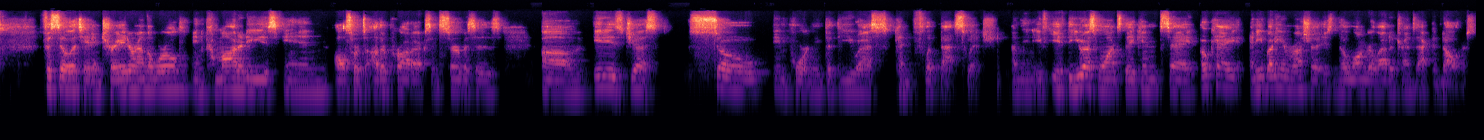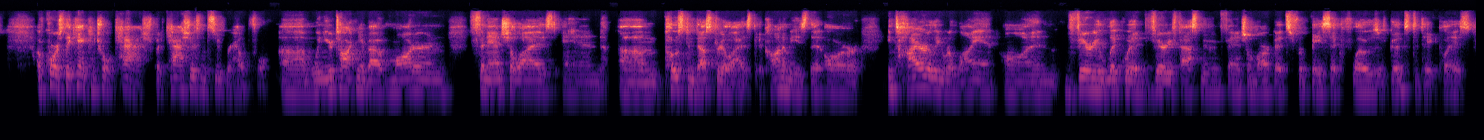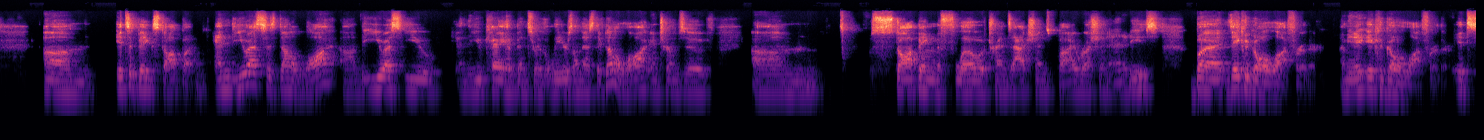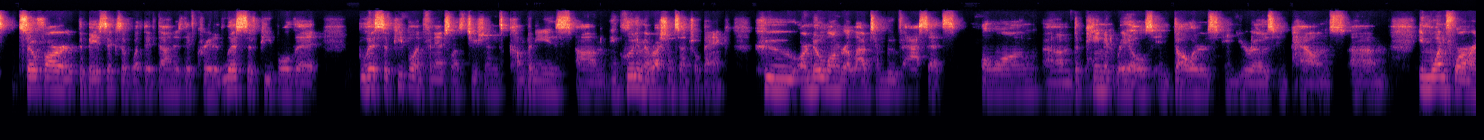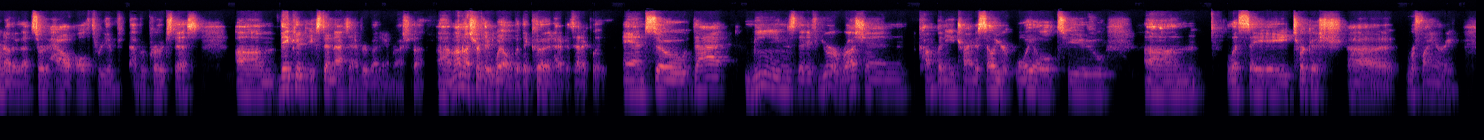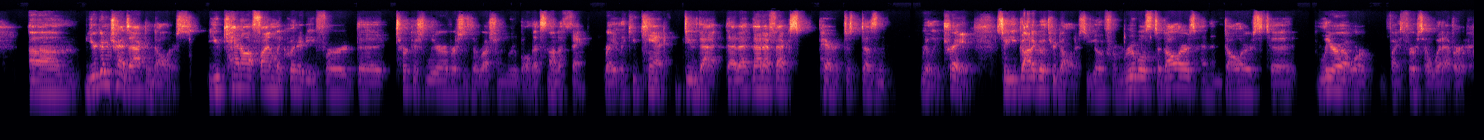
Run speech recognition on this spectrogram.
facilitating trade around the world in commodities, in all sorts of other products and services, um, it is just so important that the US can flip that switch. I mean, if, if the US wants, they can say, okay, anybody in Russia is no longer allowed to transact in dollars. Of course, they can't control cash, but cash isn't super helpful. Um, when you're talking about modern, financialized, and um, post industrialized economies that are entirely reliant on very liquid, very fast moving financial markets for basic flows of goods to take place. Um, it's a big stop button. And the US has done a lot. Um, the US, EU, and the UK have been sort of the leaders on this. They've done a lot in terms of um, stopping the flow of transactions by Russian entities, but they could go a lot further. I mean, it, it, could go a lot further. It's so far the basics of what they've done is they've created lists of people that lists of people in financial institutions, companies, um, including the Russian central bank, who are no longer allowed to move assets along um, the payment rails in dollars, in euros, in pounds, um, in one form or another. That's sort of how all three have, have approached this. Um, they could extend that to everybody in Russia. Um, I'm not sure if they will, but they could hypothetically. And so that means that if you're a Russian company trying to sell your oil to, um, let's say, a Turkish uh, refinery, um, you're going to transact in dollars. You cannot find liquidity for the Turkish lira versus the Russian ruble. That's not a thing, right? Like you can't do that. That that FX pair just doesn't really trade. So you got to go through dollars. You go from rubles to dollars, and then dollars to lira, or vice versa, whatever.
